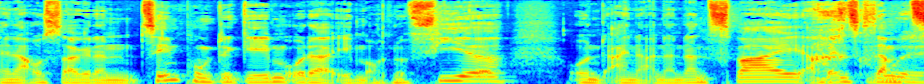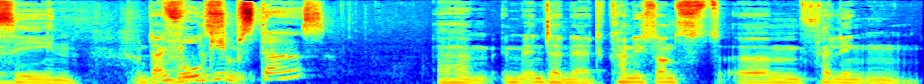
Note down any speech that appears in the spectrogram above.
eine Aussage dann zehn Punkte geben oder eben auch nur vier und einer anderen dann zwei, aber Ach, insgesamt cool. zehn. Und dann Wo gibt es gibt's das? Ähm, im Internet. Kann ich sonst ähm, verlinken.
